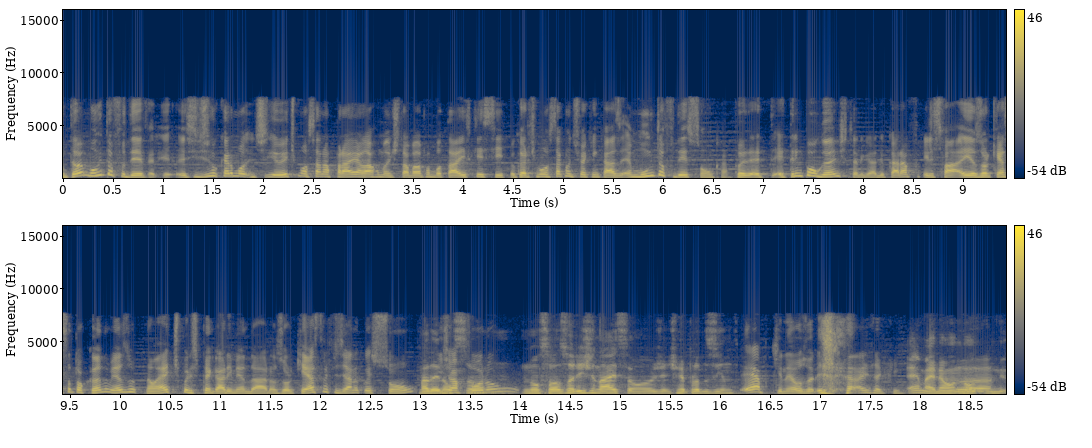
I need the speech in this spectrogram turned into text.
Então é muito a fuder, velho. Esse disco eu quero, eu ia te mostrar na praia lá, como a gente tava lá pra botar e esqueci. Eu quero te mostrar quando estiver aqui em casa, é muito a fuder esse som, cara. É, é trimpolgante, tá ligado? E o cara, eles fa- e as orquestras tocando mesmo, não é tipo eles pegaram e emendaram, as orquestras fizeram com esse som e não já são, foram... não são as originais, são a gente reproduzindo. É, porque, né, os originais, enfim. É, mas não, não- n-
